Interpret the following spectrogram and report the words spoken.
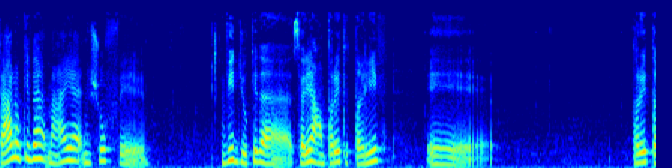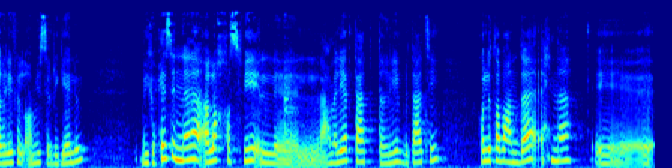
تعالوا كده معايا نشوف آه، فيديو كده سريع عن طريقة التغليف آه، طريقة تغليف القميص الرجالي بحيث إن أنا ألخص فيه ال- العملية بتاعة التغليف بتاعتي. كل طبعا ده إحنا آه،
